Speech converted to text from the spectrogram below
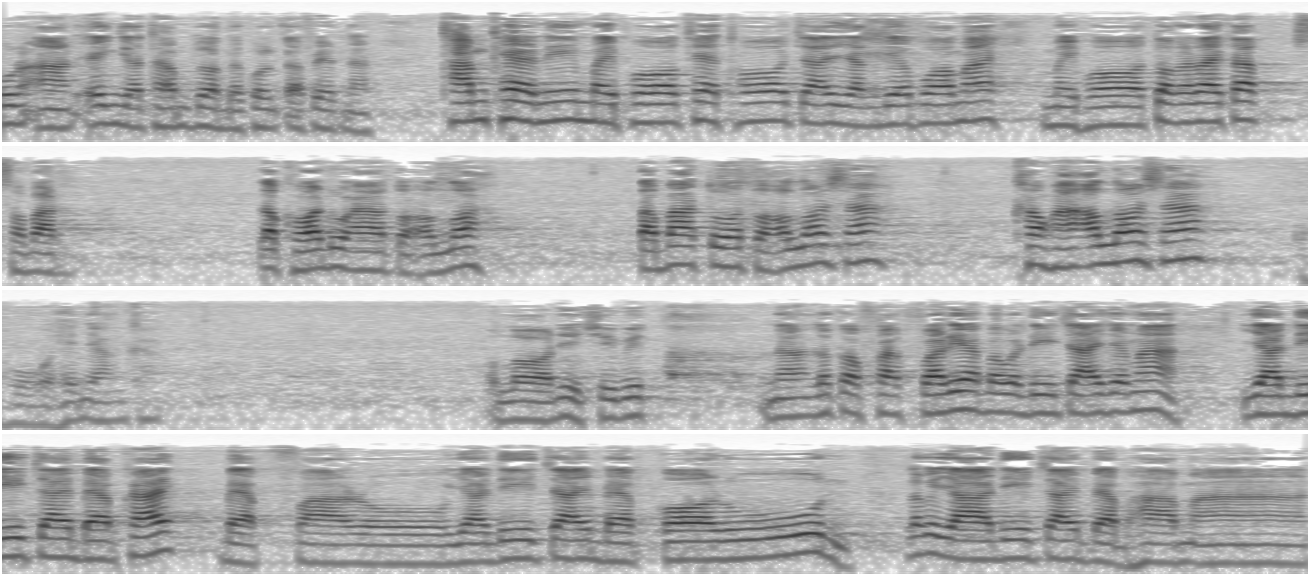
กุรอานเองอย่าทำตัวแบบคนกาเฟตนะทำแค่นี้ไม่พอแค่ท้อใจอย่างเดียวพอไหมไม่พอต้องอะไรครับสบัดเราขอดูอาต่ออัลลอฮ์ตาบ้าตัวต่ออัลลอฮ์ซะเข้าหาอัลลอฮ์ซะโอ้โหเห็นยังครับ อัลลอฮ์นี่ชีวิตนะแล้วก็ฟาเรียบวดีใจใช่ไหมอย่าดีใจแบบใครแบบฟาโรอย่าดีใจแบบกอรูนแล้วก็อย่าดีใจแบบฮามาน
